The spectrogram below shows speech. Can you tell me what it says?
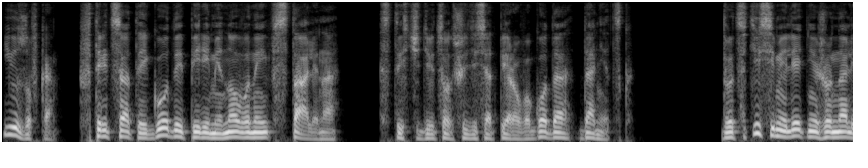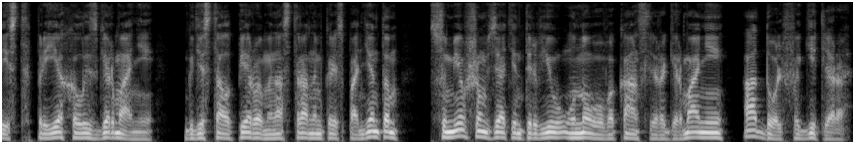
Юзовка, в 30-е годы переименованный в Сталина, с 1961 года Донецк. 27-летний журналист приехал из Германии, где стал первым иностранным корреспондентом сумевшим взять интервью у нового канцлера Германии Адольфа Гитлера.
